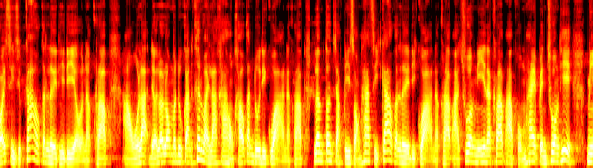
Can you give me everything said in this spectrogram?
2549 กันเลยทีเดียวนะครับ เอาละเดี๋ยวเราลองมาดูการเคลื่อนไหวราคาของเขากันดูดีกว่านะครับ เริ่มต้นจากปี 2549 กันเลยดีกว่านะครับอ่าช่วงนี้นะครับอ่าผมให้เป็นช่วงที่มี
